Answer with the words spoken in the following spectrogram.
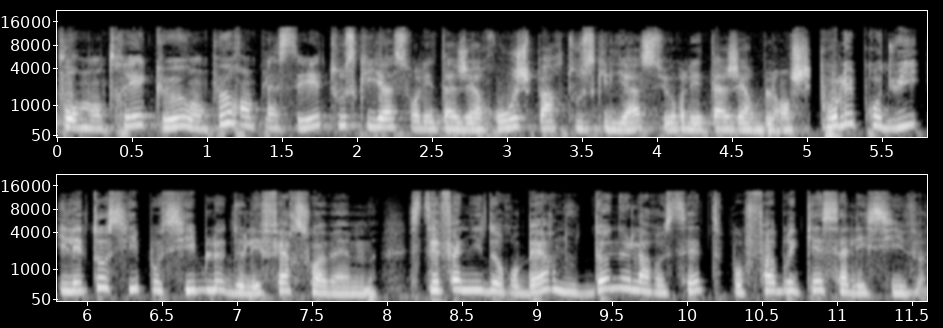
pour montrer qu'on peut remplacer tout ce qu'il y a sur l'étagère rouge par tout ce qu'il y a sur l'étagère blanche. Pour les produits, il est aussi possible de les faire soi-même. Stéphanie de Robert nous donne la recette pour fabriquer sa lessive.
